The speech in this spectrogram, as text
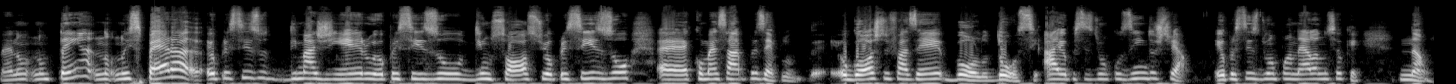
Né? Não, não tenha, não, não espera, eu preciso de mais dinheiro, eu preciso de um sócio, eu preciso é, começar, por exemplo, eu gosto de fazer bolo, doce. Ah, eu preciso de uma cozinha industrial. Eu preciso de uma panela, não sei o quê. Não.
